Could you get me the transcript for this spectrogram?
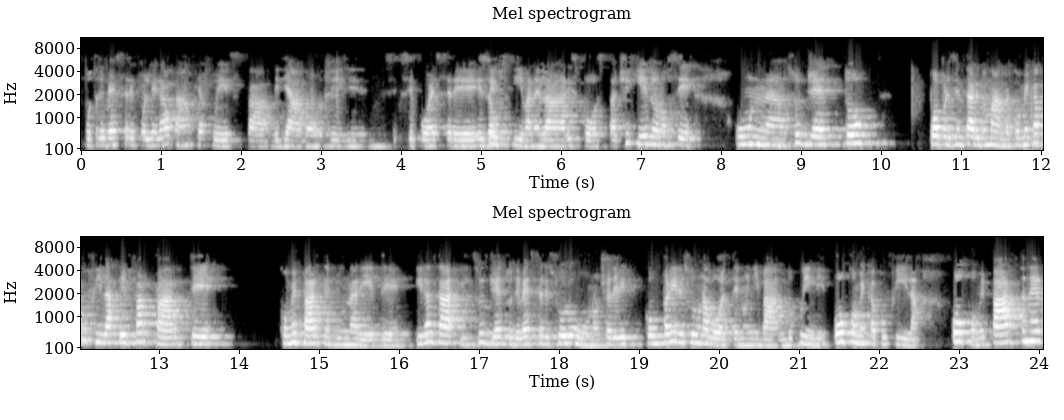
potrebbe essere collegata anche a questa, vediamo se può essere esaustiva sì. nella risposta. Ci chiedono se un soggetto può presentare domanda come capofila e far parte come parte di una rete. In realtà il soggetto deve essere solo uno, cioè deve comparire solo una volta in ogni bando, quindi o come capofila o come partner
